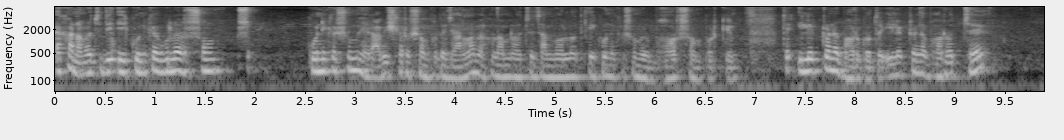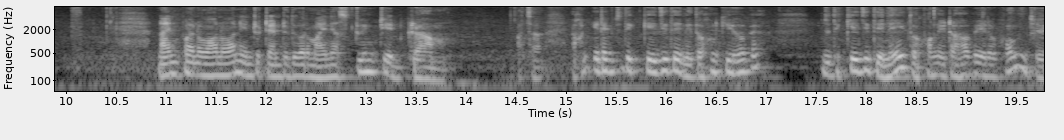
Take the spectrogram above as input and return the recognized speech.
এখন আমরা যদি এই কণিকাগুলোর সম- স- কণিকাসমূহের আবিষ্কারক সম্পর্কে জানলাম, এখন আমরা হচ্ছে জানব হলো এই কণিকাসমূহের ভর সম্পর্কে। তো ইলেকট্রনের ভর কত? ইলেকট্রনের ভর হচ্ছে nine point one one into ten to the power minus twenty eight gram আচ্ছা এখন এটাকে যদি কেজিতে নিই, তখন কি হবে? যদি কেজিতে নেই, তখন এটা হবে এরকম যে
